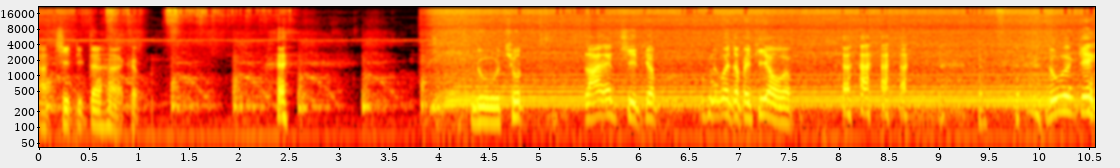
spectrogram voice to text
อัดฉีดอีกต่างหากครับ ดูชุด ล้างอัดฉีดครับนึกว่าจะไปเที่ยวครับ ดูกางเกง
